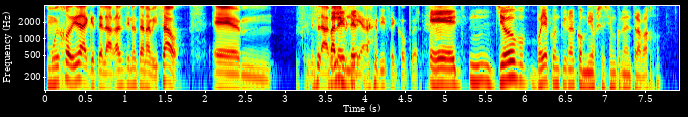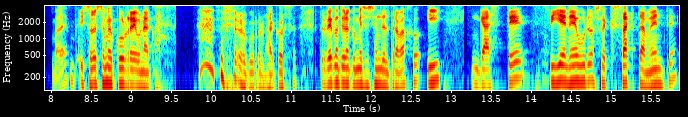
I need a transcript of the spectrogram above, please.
muy jodida que te la hagan si no te han avisado. Em, la Vale, Biblia, dice Copper. Eh, yo voy a continuar con mi obsesión con el trabajo. ¿Vale? Y solo se me ocurre una cosa. Solo se me ocurre una cosa. Pero voy a continuar con mi sesión del trabajo y gasté 100 euros exactamente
